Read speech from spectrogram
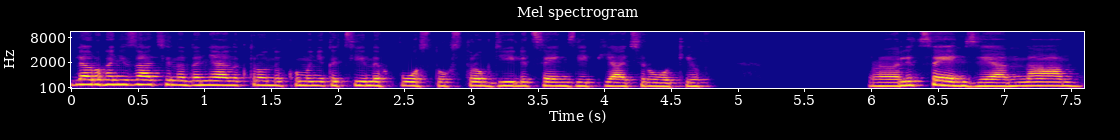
для організації надання електронних комунікаційних послуг строк дії ліцензії 5 років. Е, Ліцензія на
